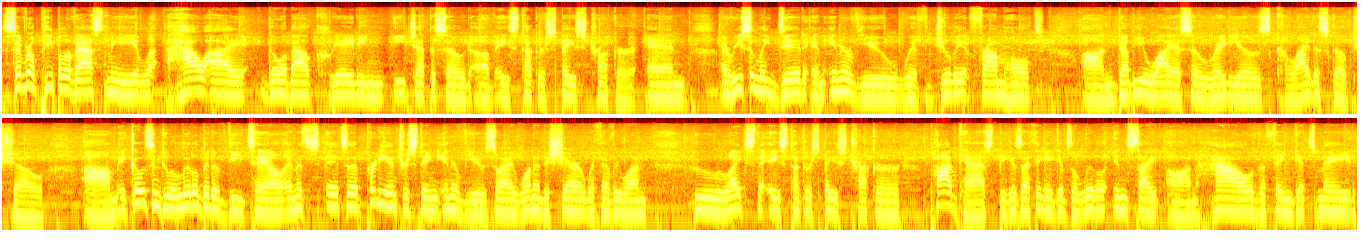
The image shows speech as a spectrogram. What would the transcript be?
Several people have asked me how I go about creating each episode of Ace Tucker Space Trucker, and I recently did an interview with Juliet Fromholt on WYSO Radio's Kaleidoscope show. Um, it goes into a little bit of detail, and it's it's a pretty interesting interview. So I wanted to share it with everyone who likes the Ace Tucker Space Trucker podcast because I think it gives a little insight on how the thing gets made,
